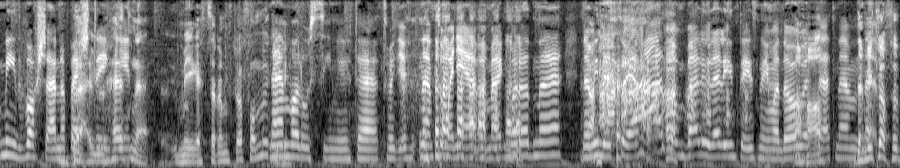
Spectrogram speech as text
mind vasárnap esténként. Még egyszer a mikrofon mögé? Nem valószínű, tehát hogy nem tudom, a nyelve megmaradna, de mindegy, szóval a házon belül elintézném a dolgot, Aha. tehát nem... de mikrofon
